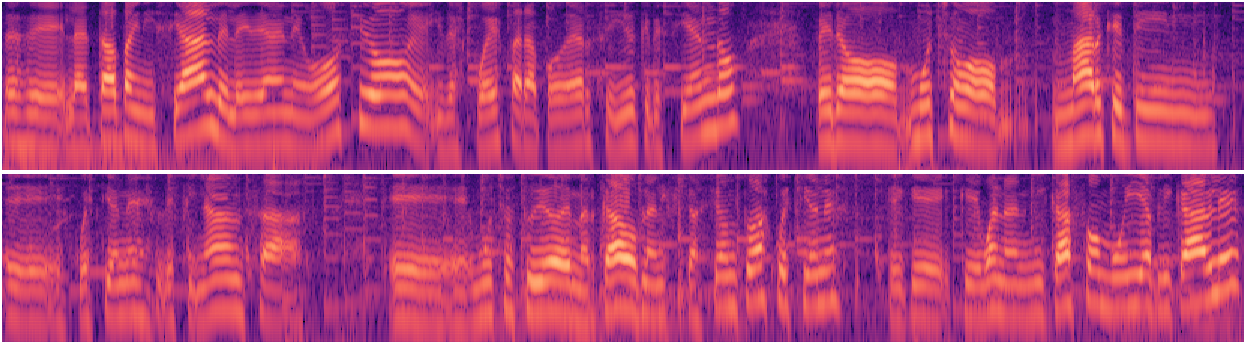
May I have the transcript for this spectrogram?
desde la etapa inicial de la idea de negocio y después para poder seguir creciendo, pero mucho marketing, eh, cuestiones de finanzas, eh, mucho estudio de mercado, planificación, todas cuestiones que, bueno, en mi caso muy aplicables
